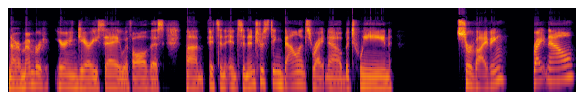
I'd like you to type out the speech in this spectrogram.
Now, I remember hearing Gary say with all this, um, it's an it's an interesting balance right now between surviving right now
